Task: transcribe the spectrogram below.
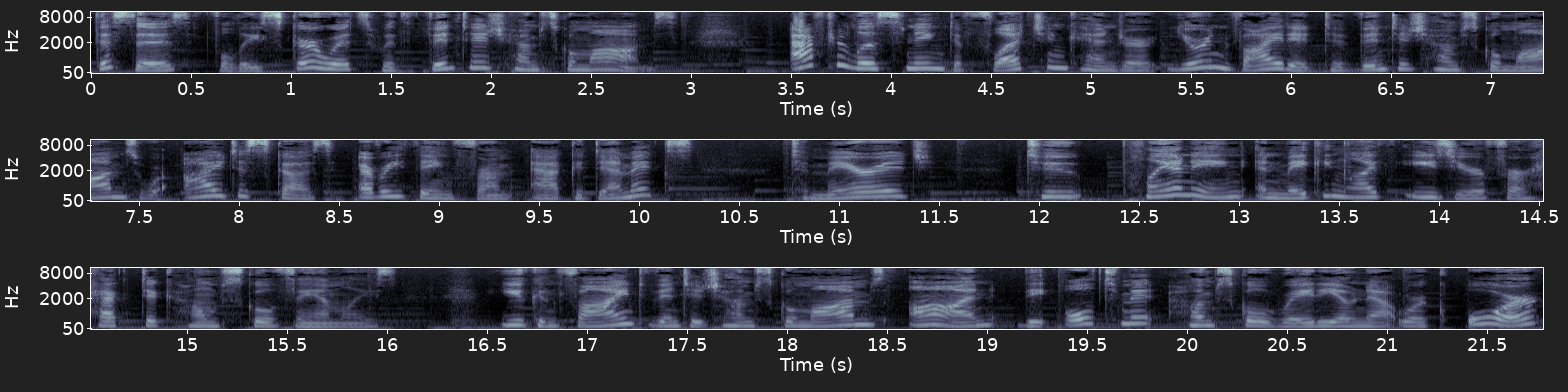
This is Felice Gerwitz with Vintage Homeschool Moms. After listening to Fletch and Kendra, you're invited to Vintage Homeschool Moms, where I discuss everything from academics to marriage to planning and making life easier for hectic homeschool families. You can find Vintage Homeschool Moms on the Ultimate Homeschool Radio Network or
